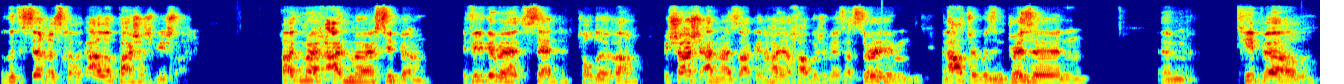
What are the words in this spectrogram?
Look at the Sechus Chalak Aleph Pashash Vayishlach. Chalak Merach Admer Siper. The Frierdiker said, told over, Bishash Admar Zaken Haya Chabush Aves Asurim, and Alter was in prison. Um, Tipel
